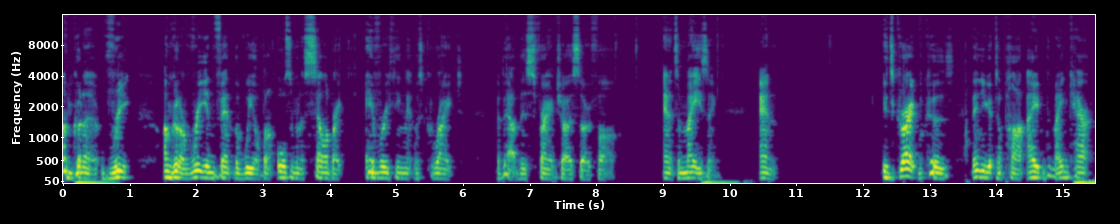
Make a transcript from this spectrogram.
I'm gonna re I'm gonna reinvent the wheel, but I'm also gonna celebrate everything that was great about this franchise so far. And it's amazing. And it's great because then you get to part eight, the main character.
